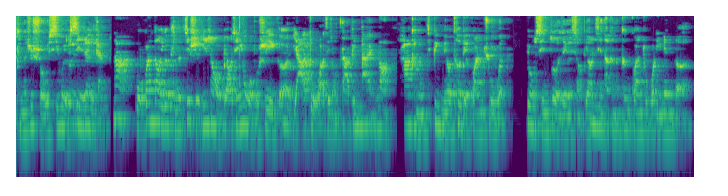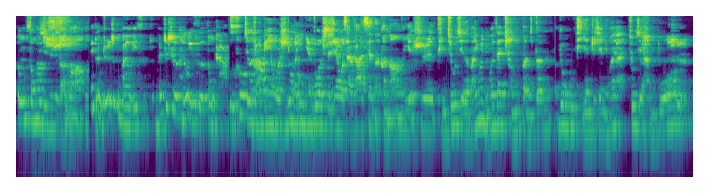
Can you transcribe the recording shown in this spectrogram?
可能是熟悉或有信任感。那我关到一个瓶子，即使印上我标签，因为我不是一个雅朵啊这种大品牌，那他可能并没有特别关注我用心做的这个小标签，嗯他可能更关注我里面的东西是什么？哎，我觉得这个蛮有意思的，哎，这是个很有意思的洞察。比如说这个转变，我是用了一年多的时间，我才发现的，可能也是挺纠结的吧。因为你会在成本跟用户体验之间，你会纠结很多是哎，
